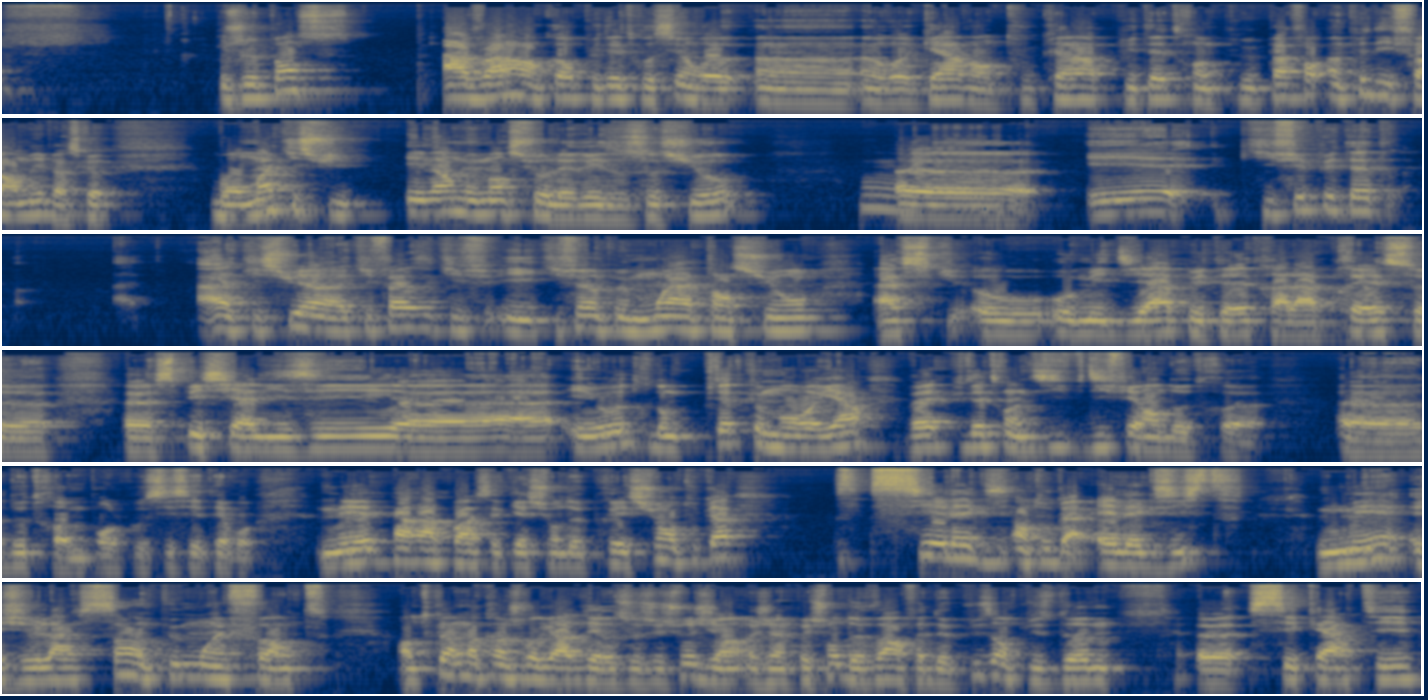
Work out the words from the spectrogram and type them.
je pense avoir encore peut-être aussi un, un, regard, en tout cas, peut-être un peu, pas un peu déformé, parce que, bon, moi qui suis énormément sur les réseaux sociaux, mmh. euh, et qui fait peut-être ah, qui suit qui fait qui, qui fait un peu moins attention à ce aux, aux médias peut-être à la presse euh, euh spécialisée euh, et autres donc peut-être que mon regard va être peut-être un différent d'autres euh, d'autres hommes, pour le coup, si c'est hétéro. Mais par rapport à cette question de pression, en tout cas, si elle existe, en tout cas, elle existe, mais je la sens un peu moins forte. En tout cas, moi, quand je regarde les réseaux sociaux, j'ai l'impression de voir en fait de plus en plus d'hommes euh, s'écarter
